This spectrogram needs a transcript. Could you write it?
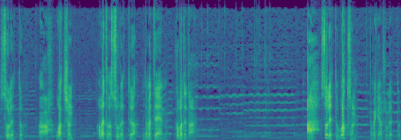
Suljettu. Ah, Watson. Ovet ovat suljettuja. Mitä me teemme? Kopotetaan. Ah, suljettu. Watson. Tämäkin on suljettu.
